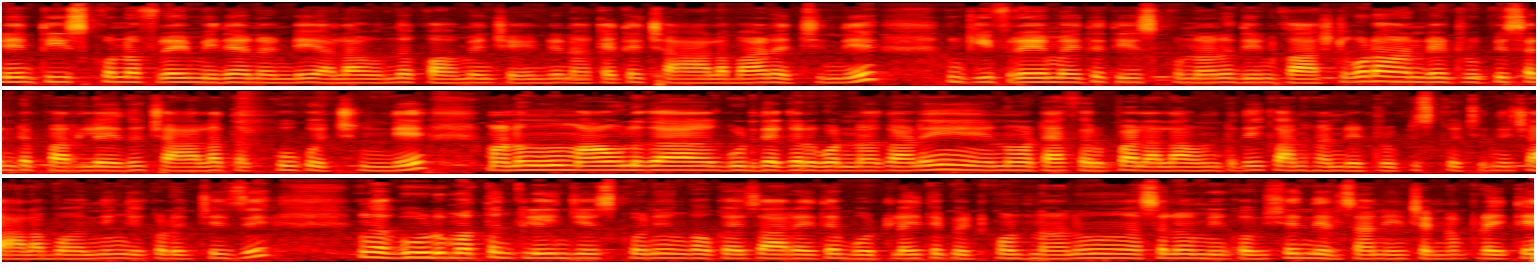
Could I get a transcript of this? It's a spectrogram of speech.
నేను తీసుకున్న ఫ్రేమ్ ఇదేనండి. ఎలా ఉందో కామెంట్ చేయండి. నాకైతే చాలా బాగా నచ్చింది. ఇంక ఈ ఫ్రేమ్ అయితే తీసుకున్నాను. దీని కాస్ట్ కూడా హండ్రెడ్ రూపీస్ అంటే పర్లేదు. చాలా తక్కువకి వచ్చింది. మనం మామూలుగా గుడి దగ్గర కొన్నా కానీ నూట యాభై రూపాయలు అలా ఉంటుంది. కానీ హండ్రెడ్ రూపీస్కి వచ్చింది. చాలా బాగుంది. ఇంక ఇక్కడ వచ్చేసి ఇంకా గూడు మొత్తం క్లీన్ చేసుకొని ఇంకొకసారి అయితే బొట్లు అయితే పెట్టుకుంటున్నాను. అసలు మీకు విషయం తెలుసా? నేను చిన్నప్పుడు అయితే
